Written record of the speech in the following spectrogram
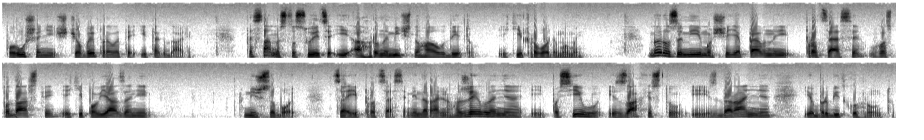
порушені, що виправити і так далі. Те саме стосується і агрономічного аудиту, який проводимо ми. Ми розуміємо, що є певні процеси в господарстві, які пов'язані між собою. Це і процеси мінерального живлення, і посіву, і захисту, і збирання, і обробітку ґрунту.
